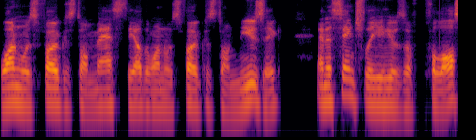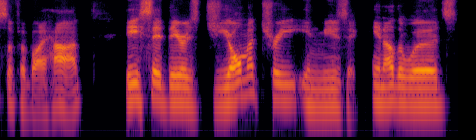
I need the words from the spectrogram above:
one was focused on mass, the other one was focused on music. And essentially, he was a philosopher by heart. He said there is geometry in music. In other words,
